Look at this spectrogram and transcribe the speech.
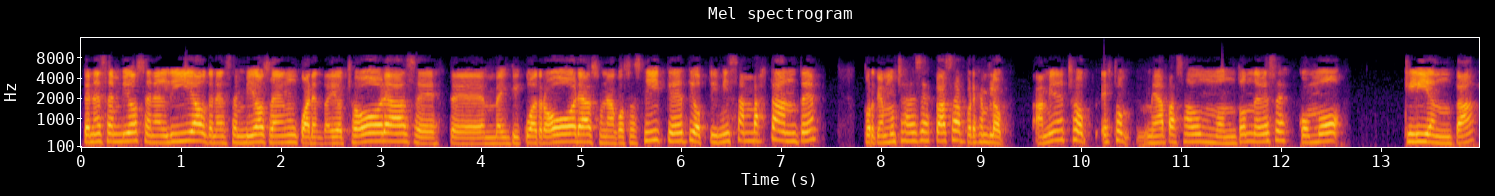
tenés envíos en el día o tenés envíos en 48 horas, este, en 24 horas, una cosa así, que te optimizan bastante, porque muchas veces pasa, por ejemplo, a mí de hecho esto me ha pasado un montón de veces como clienta,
